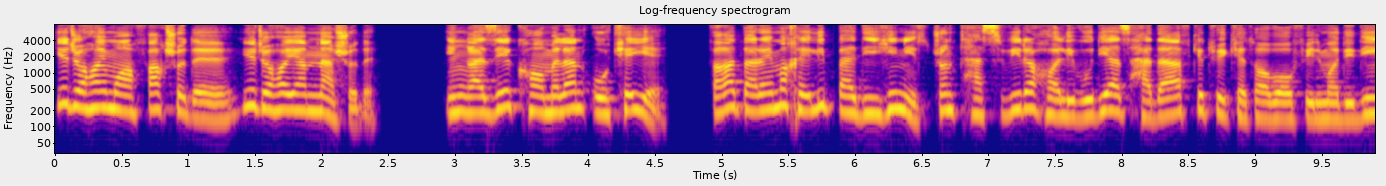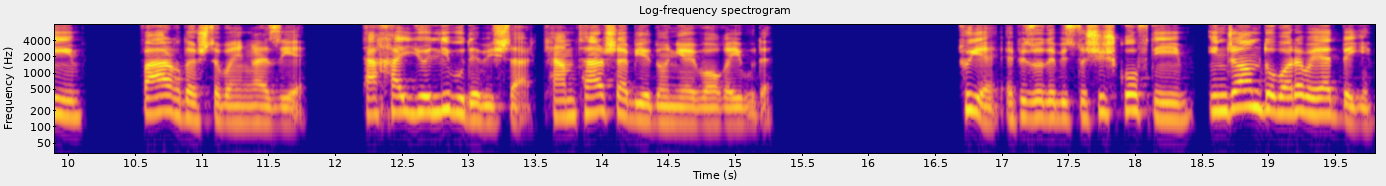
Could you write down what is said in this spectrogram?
یه جاهای موفق شده یه جاهایی هم نشده. این قضیه کاملا اوکیه. فقط برای ما خیلی بدیهی نیست چون تصویر هالیوودی از هدف که توی کتاب و فیلم ها دیدیم فرق داشته با این قضیه. تخیلی بوده بیشتر کمتر شبیه دنیای واقعی بوده. توی اپیزود 26 گفتیم اینجا هم دوباره باید بگیم.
